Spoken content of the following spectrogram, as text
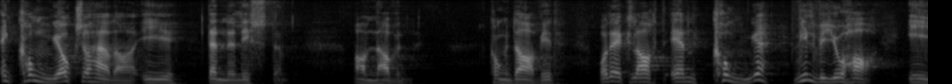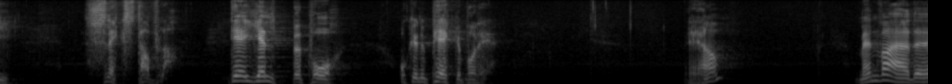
en konge også her da, i denne listen av navn. Kong David. Og det er klart, en konge vil vi jo ha i slektstavla. Det hjelper på å kunne peke på det. Ja, men hva er det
